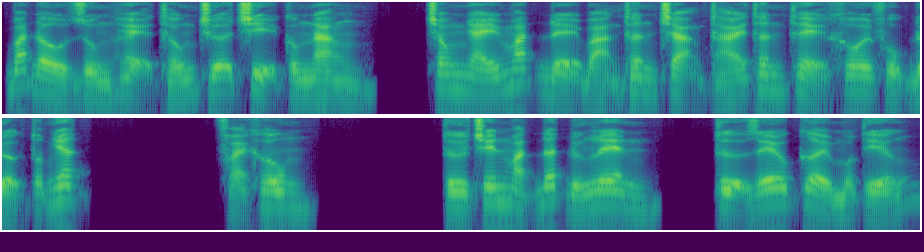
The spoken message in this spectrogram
bắt đầu dùng hệ thống chữa trị công năng, trong nháy mắt để bản thân trạng thái thân thể khôi phục được tốt nhất. Phải không? Từ trên mặt đất đứng lên, tự rêu cười một tiếng,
